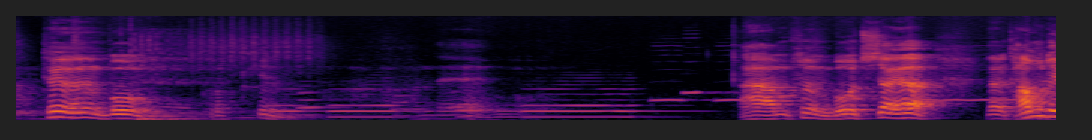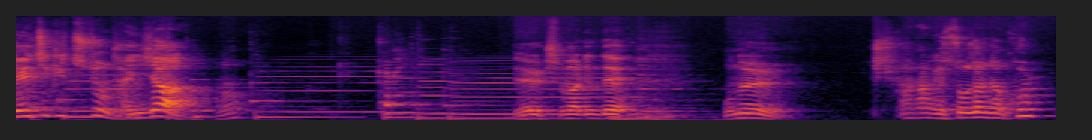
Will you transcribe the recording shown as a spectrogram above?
아무튼 뭐 그렇긴 한데 뭐. 아 아무튼 뭐 진짜 야, 야 다음부터 일찍 일찍 좀 다니자 어? 그래. 내일 주말인데 오늘 시원하게 소주 한잔 콜? 콜?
